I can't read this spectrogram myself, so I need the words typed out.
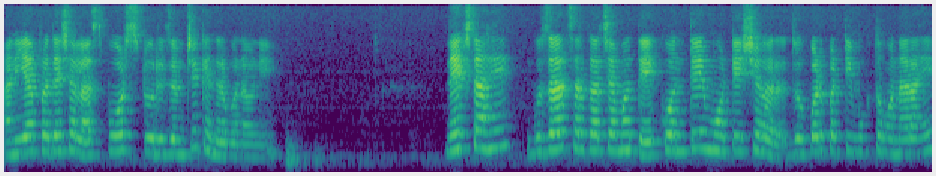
आणि या प्रदेशाला स्पोर्ट्स टुरिझमचे केंद्र बनवणे. नेक्स्ट आहे गुजरात सरकारच्या मते कोणते मोठे शहर झोपडपट्टी मुक्त होणार आहे?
